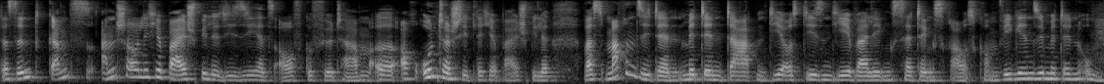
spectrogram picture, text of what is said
Das sind ganz anschauliche Beispiele, die Sie jetzt aufgeführt haben, äh, auch unterschiedliche Beispiele. Was machen Sie denn mit den Daten, die aus diesen jeweiligen Settings rauskommen? Wie gehen Sie mit denen um?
